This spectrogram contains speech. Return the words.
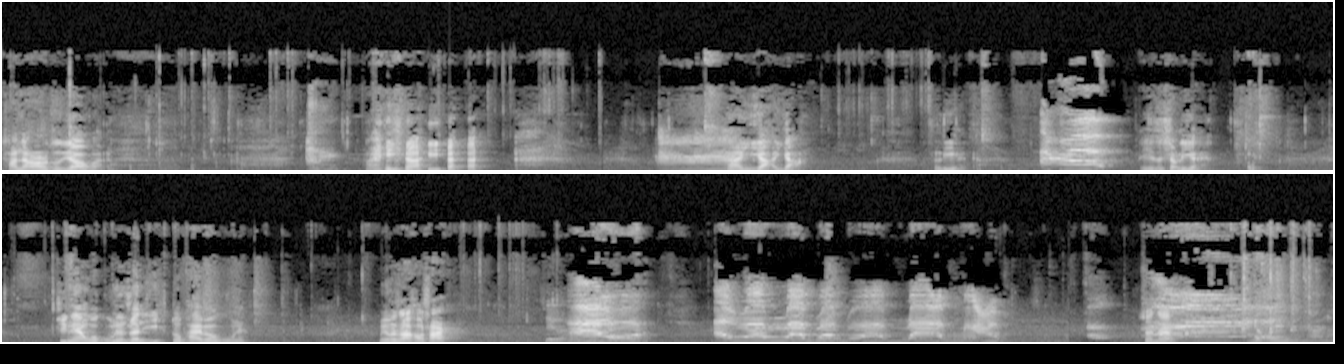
馋的嗷嗷直叫唤。哎呀哎呀！哎呀哎呀！真厉害！哎呀，这小厉害！今天我姑娘专辑，多拍拍我姑娘。没有啥好事儿。真的有的挺干净，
